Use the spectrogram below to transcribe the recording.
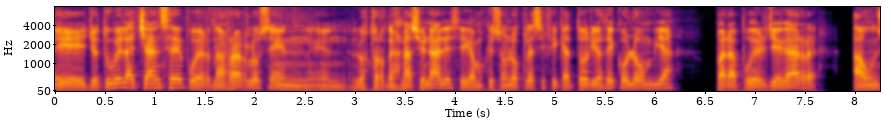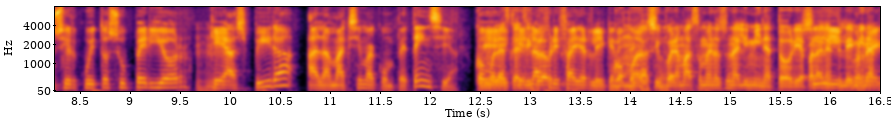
eh, yo tuve la chance de poder narrarlos en, en los torneos nacionales, digamos que son los clasificatorios de Colombia, para poder llegar a un circuito superior que aspira a la máxima competencia, Como eh, las que es la Free Fire League en como este si fuera más o menos una eliminatoria para Sí, las eliminatorias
